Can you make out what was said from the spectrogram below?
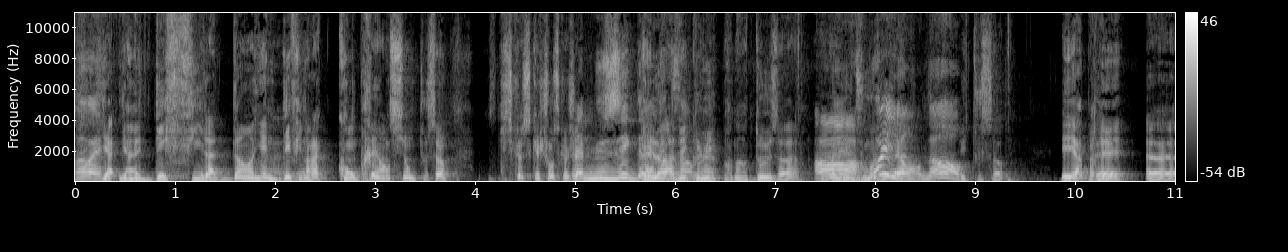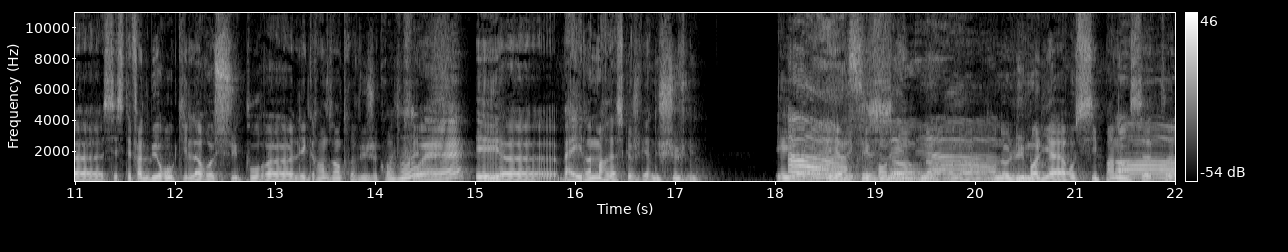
Ouais. Il, y a, il y a un défi là-dedans. Il y a un défi dans la compréhension de tout ça. C'est que- c'est quelque chose que La j'aime. musique de Et là, avec lui, pendant deux heures, on Ah, a lu du Molière donc. et tout ça. Et après, euh, c'est Stéphane Bureau qui l'a reçu pour euh, les grandes entrevues, je crois. Mhm. qu'il fait. Ouais. Et euh, ben, il a demandé à ce que je vienne. Je suis venu. Et, euh, Ah, et avec lui, on a, on, a, on, a, on a lu Molière aussi pendant cette. Oh,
